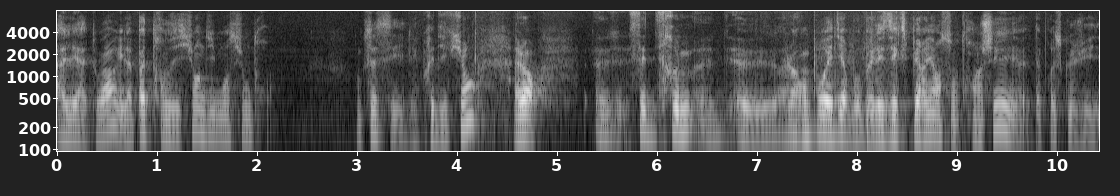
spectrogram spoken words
aléatoire, il n'a pas de transition en dimension 3. Donc ça, c'est les prédictions. Alors, euh, euh, alors on pourrait dire, bon, ben, les expériences sont tranchées, d'après ce que j'ai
